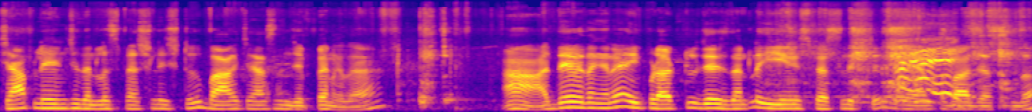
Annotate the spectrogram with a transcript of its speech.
చేపలు వేయించి దాంట్లో స్పెషలిస్ట్ బాగా చేస్తుందని చెప్పాను కదా. అదే విధంగానే ఇప్పుడు అట్లు చేసే దాంట్లో ఈ స్పెషలిస్ట్ ఎంత బాగా చేస్తుందో.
